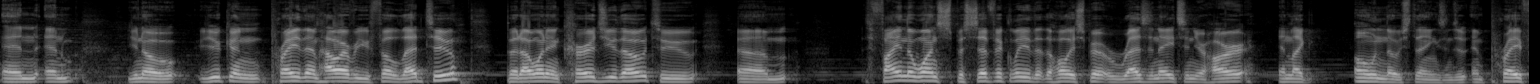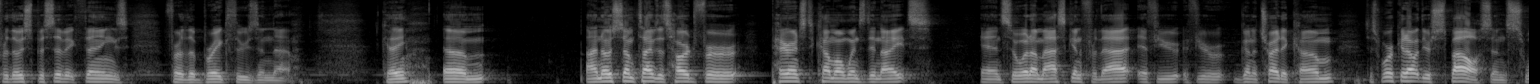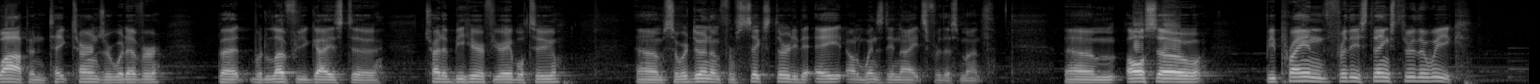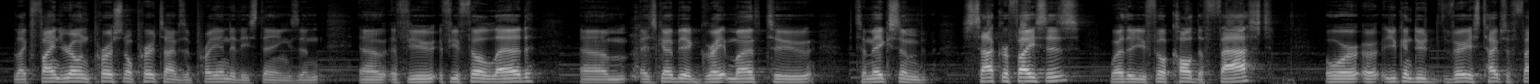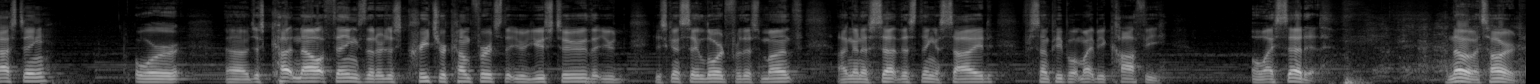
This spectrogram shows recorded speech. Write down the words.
And and you know, you can pray them however you feel led to, but I want to encourage you though to um, find the ones specifically that the Holy Spirit resonates in your heart and like own those things and, and pray for those specific things for the breakthroughs in that. Okay? Um, I know sometimes it's hard for parents to come on Wednesday nights And so, what I'm asking for that, if you if you're going to try to come, just work it out with your spouse and swap and take turns or whatever. But would love for you guys to try to be here if you're able to. Um, so we're doing them from 6:30 to 8 on Wednesday nights for this month. Um, also, be praying for these things through the week. Like find your own personal prayer times and pray into these things. And uh, if you if you feel led, um, it's going to be a great month to to make some sacrifices. Whether you feel called to fast, or, or you can do various types of fasting, or uh, just cutting out things that are just creature comforts that you're used to, that you're just going to say, Lord, for this month, I'm going to set this thing aside. For some people, it might be coffee. Oh, I said it. I know, it's hard.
